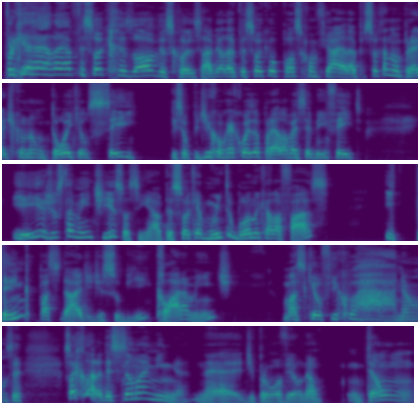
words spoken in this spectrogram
Porque ela é a pessoa que resolve as coisas, sabe? Ela é a pessoa que eu posso confiar, ela é a pessoa que tá num prédio que eu não tô e que eu sei que se eu pedir qualquer coisa para ela vai ser bem feito. E aí é justamente isso, assim, é a pessoa que é muito boa no que ela faz e tem capacidade de subir, claramente, mas que eu fico, ah, não. Sei. Só que, claro, a decisão não é minha, né, de promover ou não. Então,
